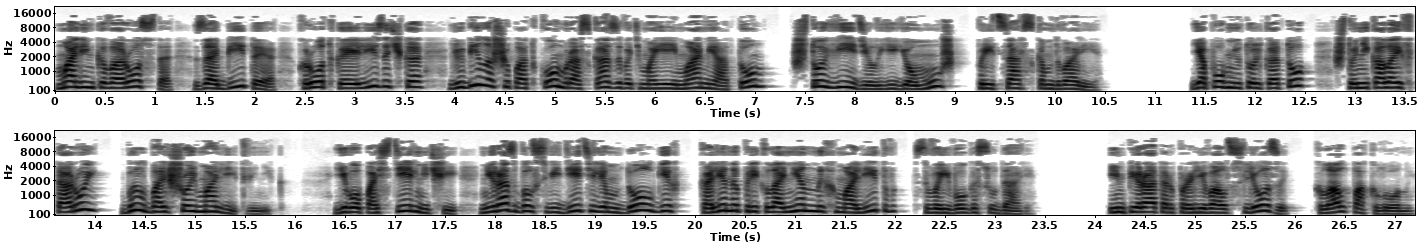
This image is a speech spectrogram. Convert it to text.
Маленького роста, забитая, кроткая Лизочка любила шепотком рассказывать моей маме о том, что видел ее муж при царском дворе. Я помню только то, что Николай II был большой молитвенник. Его постельничий не раз был свидетелем долгих коленопреклоненных молитв своего государя. Император проливал слезы, клал поклоны.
